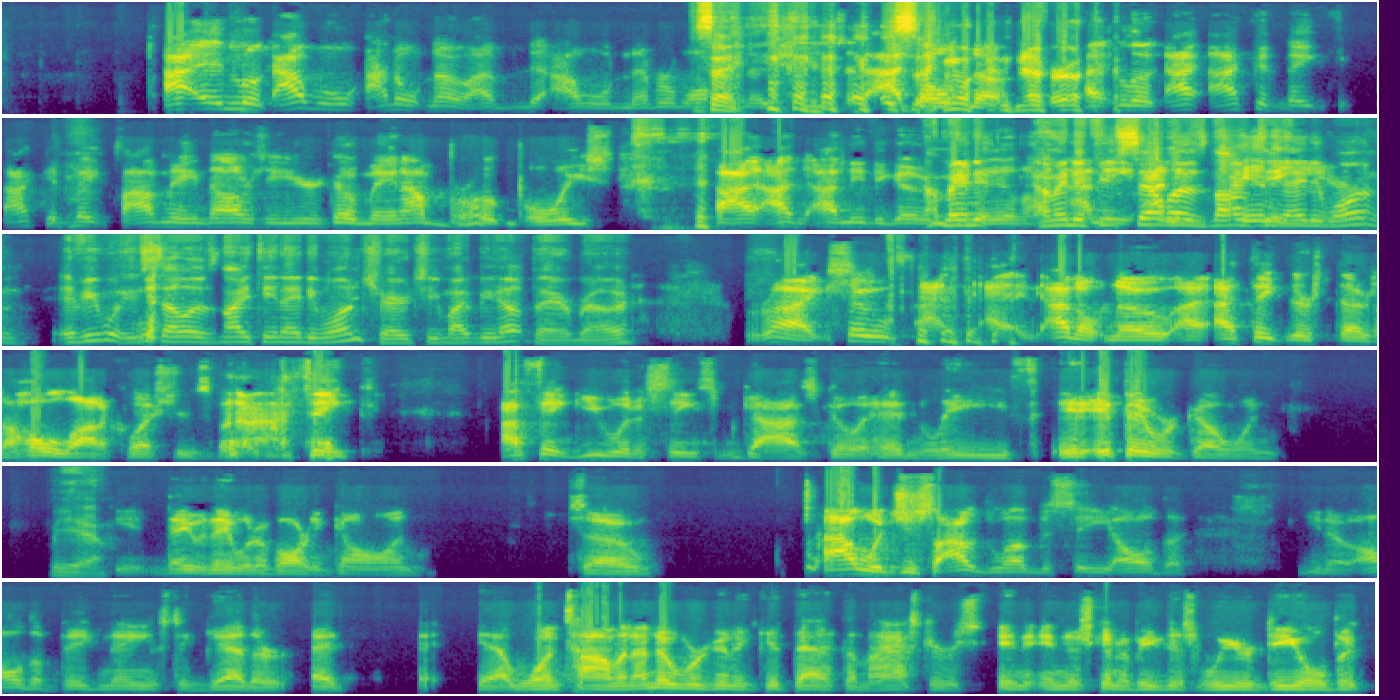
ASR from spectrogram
I look. I won't. I don't know. I I will never walk in those shoes. I don't know. Never. I, look, I, I could make I could make five million dollars a year. Go, man. I'm broke, boys. I I, I need to go. I mean, live. I mean, if you sell those 1981, if you, you sell those 1981 shirts, you might be up there, brother. Right. So I, I, I, don't know. I, I think there's there's a whole lot of questions, but I think I think you would have seen some guys go ahead and leave if they were going. Yeah. They they would have already gone. So I would just I would love to see all the you know all the big names together at at one time. And I know we're going to get that at the Masters, and, and there's going to be this weird deal, but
